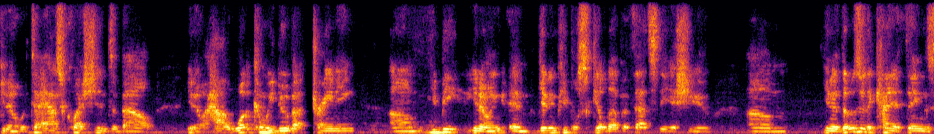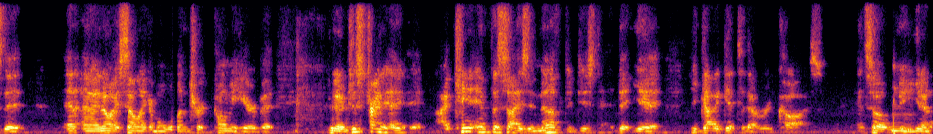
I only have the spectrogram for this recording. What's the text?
you know, to ask questions about, you know, how, what can we do about training? Um, you'd be, you know, and, getting people skilled up if that's the issue. Um, you know, those are the kind of things that, and, and I know I sound like I'm a one trick pony here, but, you know, just trying to, I, can't emphasize enough to just that you, you got to get to that root cause. And so, mm. you know,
